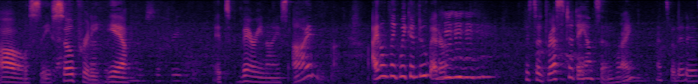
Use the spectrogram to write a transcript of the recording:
Oh, see, so pretty, yeah. It's very nice. I, I don't think we could do better. it's a dress to dance in, right? That's what it is.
